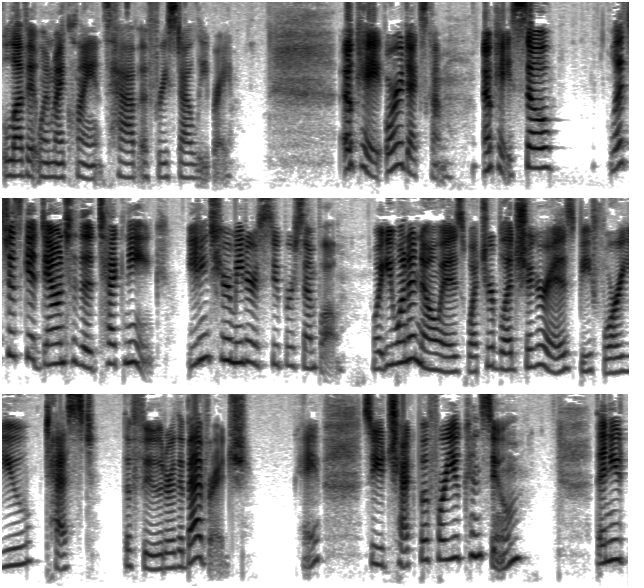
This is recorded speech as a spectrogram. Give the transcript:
love it when my clients have a Freestyle Libre. Okay, or a Dexcom. Okay, so let's just get down to the technique. Eating to your meter is super simple. What you want to know is what your blood sugar is before you test the food or the beverage. Okay, so you check before you consume. Then you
